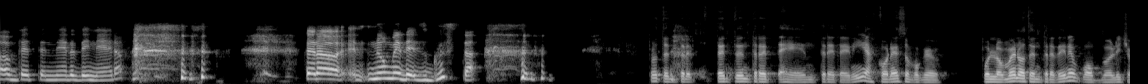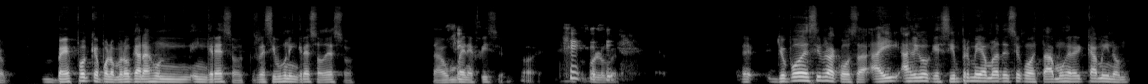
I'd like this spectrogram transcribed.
obtener dinero. pero eh, no me disgusta. Pero te, entre, te, entretenías con eso, porque por lo menos te entretienes, o mejor dicho, ves porque por lo menos ganas un ingreso, recibes un ingreso de eso. O sea, un beneficio. Sí, sí, sí. Eh, yo puedo decir una cosa, hay algo que siempre me llamó la atención cuando estábamos en el camino,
